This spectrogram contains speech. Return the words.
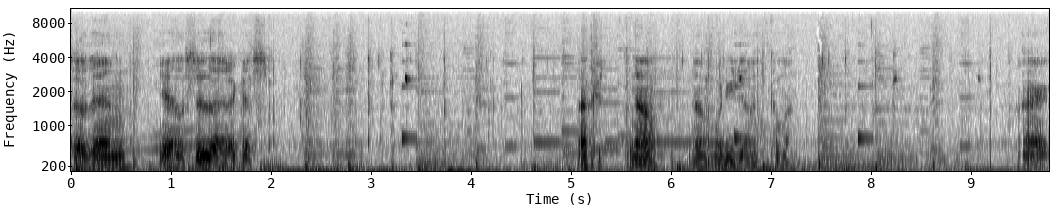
So then, yeah, let's do that, I guess. I could, no, no, what are you doing? Come on. Alright.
